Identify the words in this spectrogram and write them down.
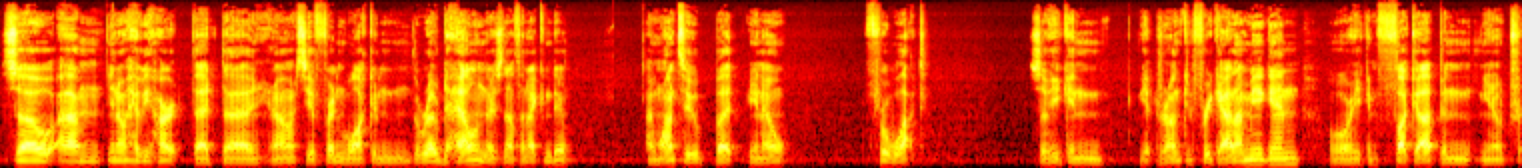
So, um, you know, heavy heart that, uh, you know, I see a friend walking the road to hell and there's nothing I can do. I want to, but, you know, for what? So he can get drunk and freak out on me again? Or he can fuck up and, you know, tr-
